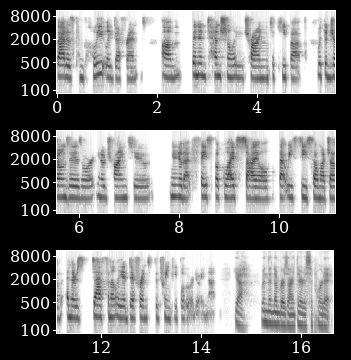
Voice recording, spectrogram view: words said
that is completely different um, than intentionally trying to keep up with the joneses or you know trying to you know that facebook lifestyle that we see so much of and there's definitely a difference between people who are doing that. Yeah when the numbers aren't there to support it.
